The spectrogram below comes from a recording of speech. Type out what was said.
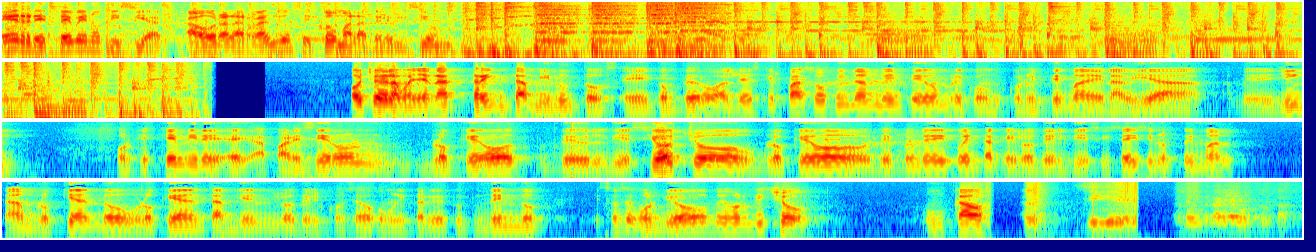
RTV Noticias, ahora la radio se toma la televisión. 8 de la mañana, 30 minutos. Eh, don Pedro Valdés, ¿qué pasó finalmente, hombre, con, con, el tema de la vía a Medellín? Porque es que, mire, eh, aparecieron bloqueos del 18, bloqueo, después me di cuenta que los del 16, si no estoy mal, estaban bloqueando, bloquean también los del Consejo Comunitario de Tutunendo. Eso se volvió, mejor dicho, un caos. Sí, mire, siempre habíamos tocado.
